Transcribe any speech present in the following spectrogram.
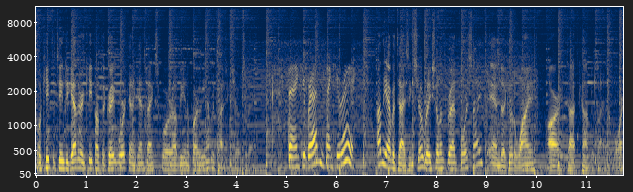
Well, keep the team together and keep up the great work. And again, thanks for uh, being a part of the advertising show today. Thank you, Brad, and thank you, Ray. On the advertising show, Ray Schilens, Brad Forsythe, and uh, go to yr.com to find out more.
